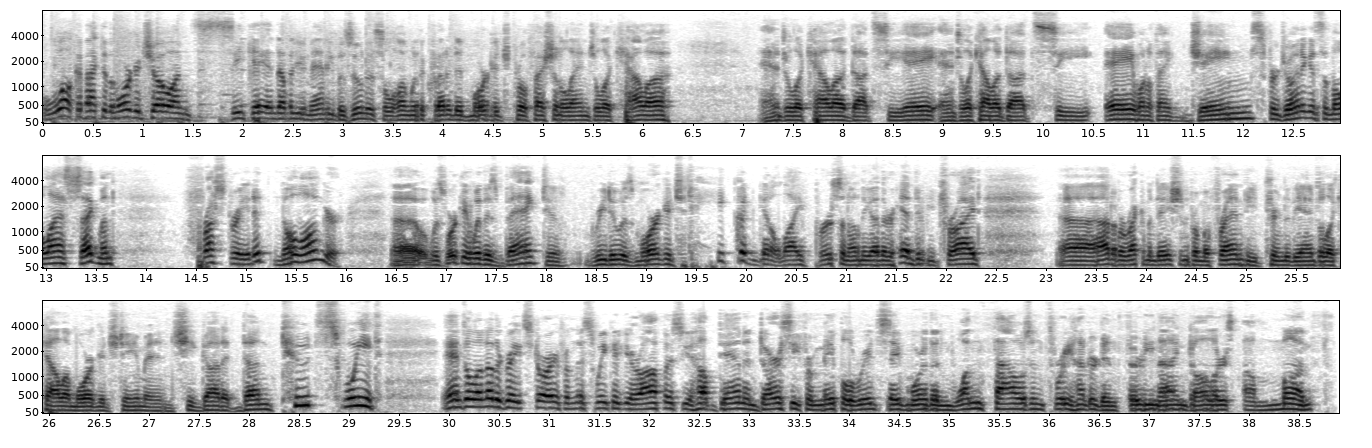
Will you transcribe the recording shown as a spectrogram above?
Welcome back to The Mortgage Show on CKNW. Manny Bazunas along with accredited mortgage professional Angela Calla angelacalla.ca, angelacalla.ca. I want to thank James for joining us in the last segment. Frustrated, no longer. Uh, was working with his bank to redo his mortgage, and he couldn't get a live person on the other end if he tried. Uh, out of a recommendation from a friend, he turned to the Angela Calla mortgage team, and she got it done. Toot sweet. Angela, another great story from this week at your office. You helped Dan and Darcy from Maple Ridge save more than $1,339 a month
